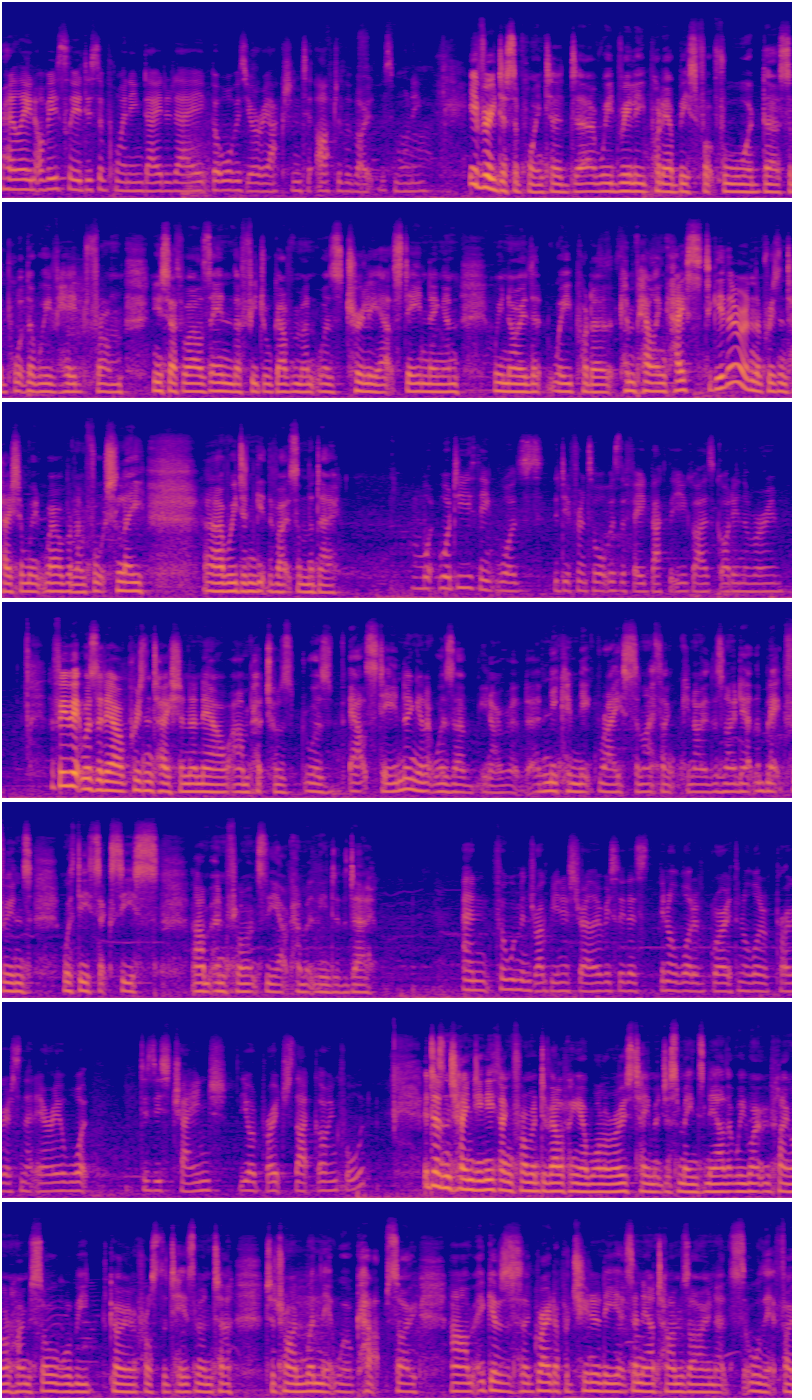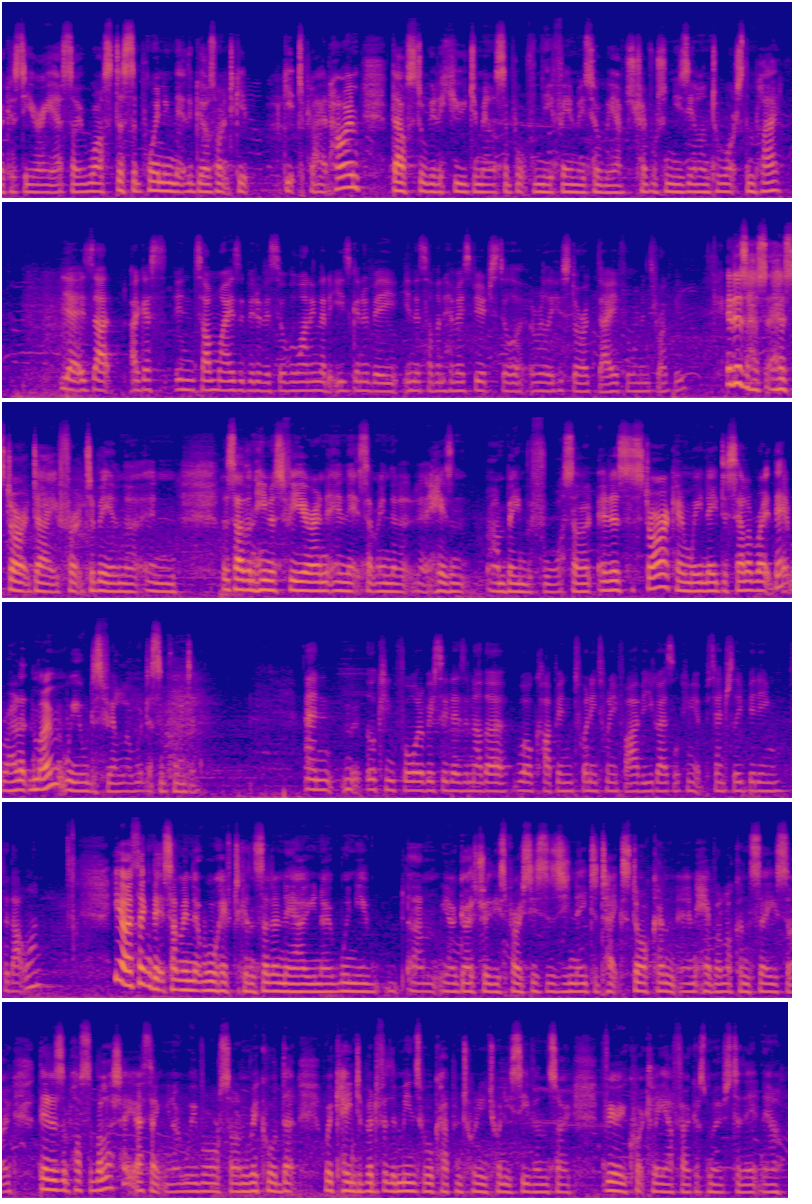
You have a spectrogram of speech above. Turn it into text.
Raelene, obviously a disappointing day today, but what was your reaction to after the vote this morning? Yeah, very disappointed. Uh, we'd really put our best foot forward. The support that we've had from New South Wales and the federal government was truly outstanding, and we know that we put a compelling case together, and the presentation went well. But unfortunately, uh, we didn't get the votes on the day. What, what do you think was the difference, or what was the feedback that you guys got in the room? The feedback was that our presentation and our um, pitch was, was outstanding, and it was a you know a, neck and neck race. And I think you know there's no doubt the Black Ferns, with their success, um, influenced the outcome at the end of the day. And for women's rugby in Australia, obviously there's been a lot of growth and a lot of progress in that area. What does this change your approach that going forward? It doesn't change anything from a developing our Wallaroos team. It just means now that we won't be playing on home soil, we'll be going across the Tasman to, to try and win that World Cup. So um, it gives us a great opportunity. It's in our time zone. It's all that focused area. So whilst disappointing that the girls won't get get to play at home, they'll still get a huge amount of support from their families who'll be able to travel to New Zealand to watch them play yeah, is that I guess in some ways a bit of a silver lining that it is going to be in the Southern Hemisphere? It's still a really historic day for women's rugby. It is a historic day for it to be in the in the Southern Hemisphere, and, and that's something that it, hasn't um, been before. So it, it is historic, and we need to celebrate that. Right at the moment, we all just feel a little bit disappointed. And looking forward, obviously, there's another World Cup in 2025. Are you guys looking at potentially bidding for that one? Yeah, I think that's something that we'll have to consider now. You know, when you um, you know go through these processes, you need to take stock and, and have a look and see. So that is a possibility. I think you know we've also on record that we're keen to bid for the Men's World Cup in 2027. So very quickly, our focus moves to that now.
